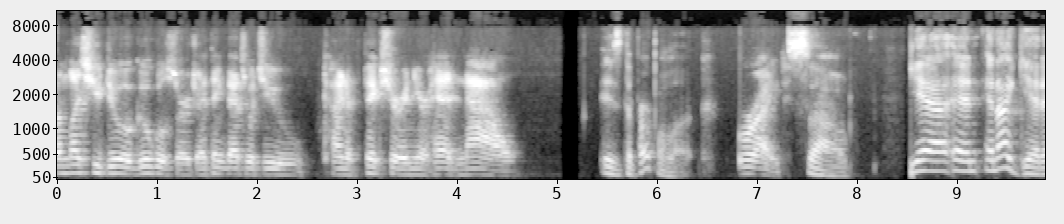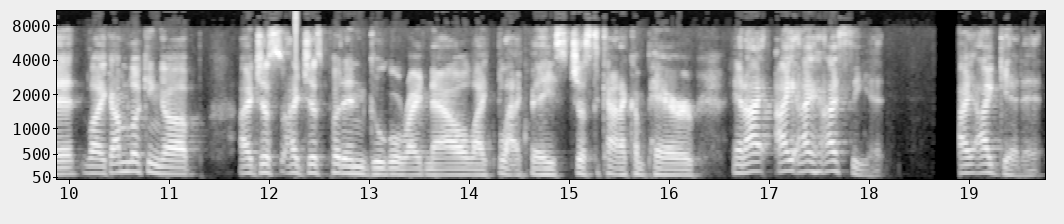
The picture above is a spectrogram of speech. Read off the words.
unless you do a Google search, I think that's what you kind of picture in your head now. Is the purple look. Right. So, yeah, and and I get it. Like I'm looking up I just I just put in Google right now like blackface just to kind of compare and I I I, I see it. I I get it.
